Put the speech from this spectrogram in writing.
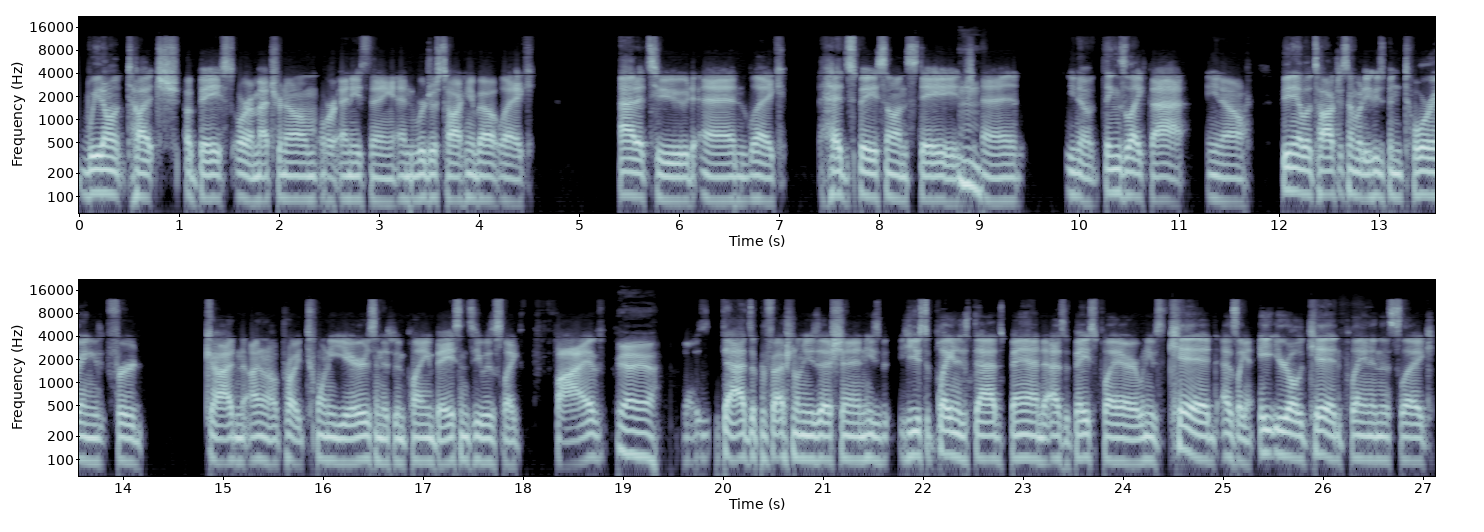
we don't touch a bass or a metronome or anything, and we're just talking about like attitude and like headspace on stage Mhm. and you know things like that. You know, being able to talk to somebody who's been touring for God, I don't know, probably 20 years and has been playing bass since he was like five. Yeah, yeah. Know, His dad's a professional musician. He's he used to play in his dad's band as a bass player when he was a kid, as like an eight year old kid playing in this like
